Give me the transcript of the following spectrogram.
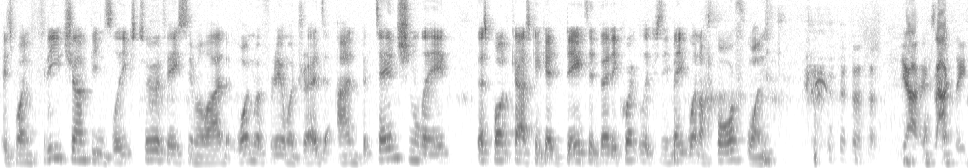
He's won three Champions Leagues, two with AC Milan, one with Real Madrid, and potentially this podcast could get dated very quickly because he might win a fourth one. yeah, exactly.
